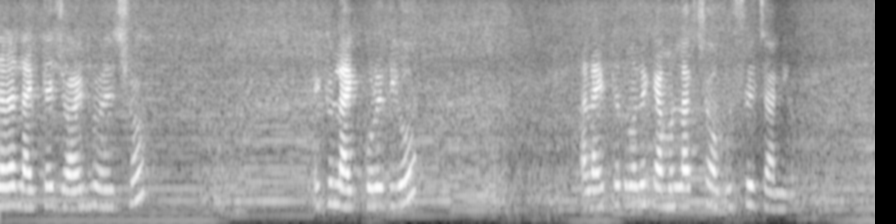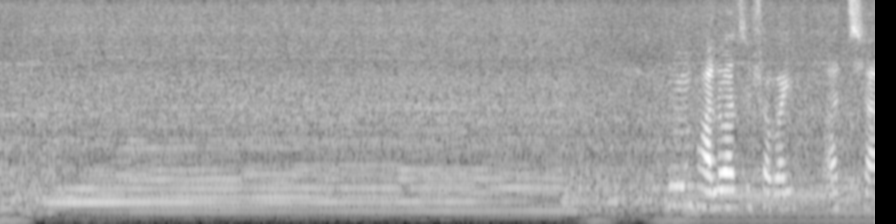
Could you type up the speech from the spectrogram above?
যারা লাইভটায় জয়েন হয়েছো, একটু লাইক করে দিও। আর লাইভটা তোমাদের কেমন লাগছে অবশ্যই জানিও। ভালো আছে সবাই। আচ্ছা।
